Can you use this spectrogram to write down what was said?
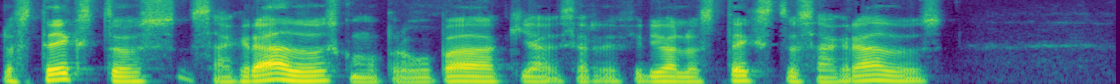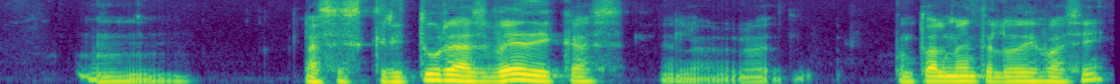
los textos sagrados, como Prabhupada aquí se refirió a los textos sagrados, mm, las escrituras védicas, puntualmente lo dijo así,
